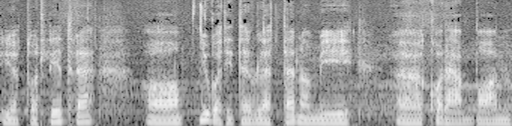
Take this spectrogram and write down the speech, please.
jött ott létre. A nyugati területen, ami korábban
